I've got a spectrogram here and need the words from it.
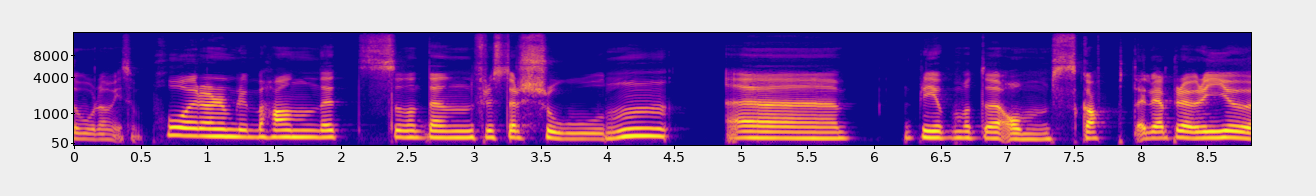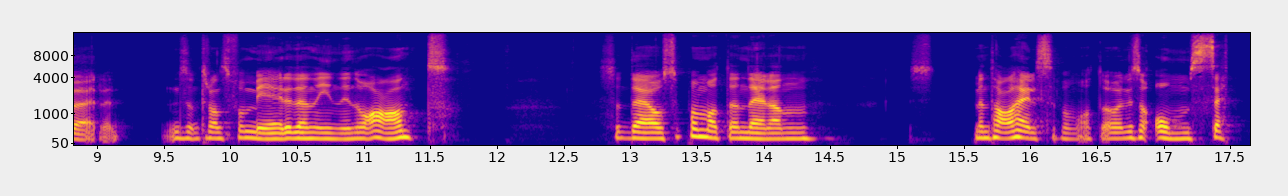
og hvordan vi som pårørende blir behandlet. Så den frustrasjonen eh, blir jo på en måte omskapt, eller jeg prøver å gjøre liksom transformere den inn i noe annet. Så det er også på en måte en del av den mentale helse, på en måte, å liksom omsette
